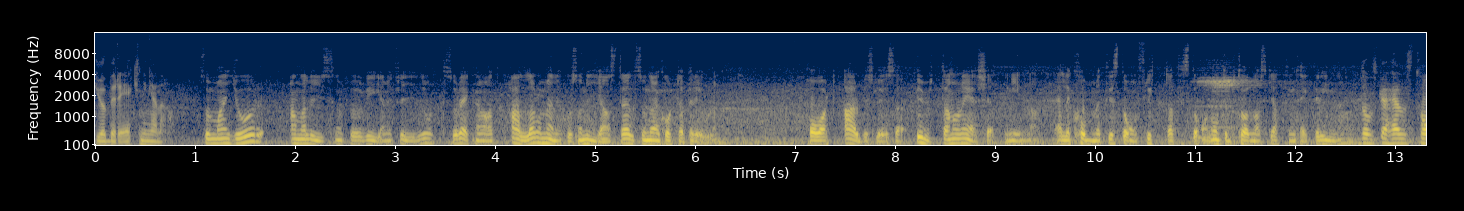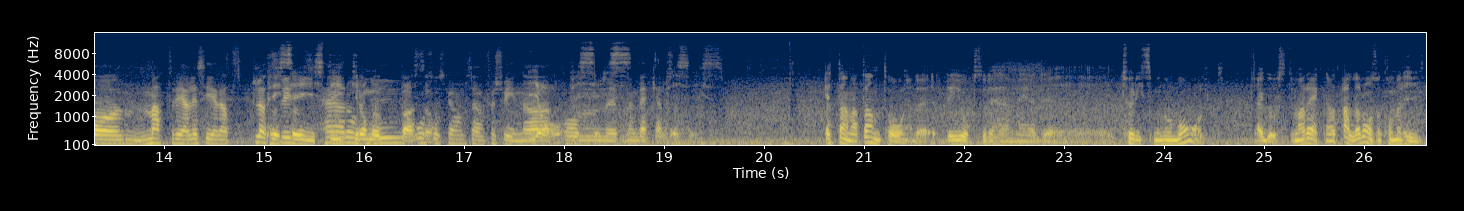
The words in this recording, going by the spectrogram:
gör beräkningarna. Så om man gör analysen för VM i friidrott så räknar man att alla de människor som nyanställs under den korta perioden har varit arbetslösa utan någon ersättning innan. Eller kommit till stan, flyttat till stan och inte betalat några skatteintäkter innan. De ska helst ha materialiserats plötsligt Precis, här och de nu upp alltså. och så ska de sen försvinna Ja, om precis. en vecka eller så. Precis. Ett annat antagande det är också det här med eh, turism normalt i augusti. Man räknar att alla de som kommer hit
